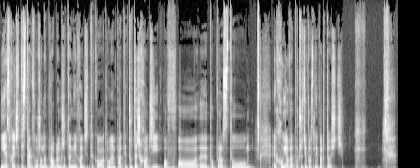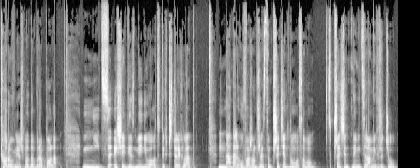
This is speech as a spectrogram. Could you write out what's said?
Nie, słuchajcie, to jest tak złożony problem, że to nie chodzi tylko o tą empatię. Tu też chodzi o, o y, po prostu chujowe poczucie własnej wartości. To również ma dobra pola. Nic się nie zmieniło od tych czterech lat Nadal uważam, że jestem przeciętną osobą z przeciętnymi celami w życiu,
